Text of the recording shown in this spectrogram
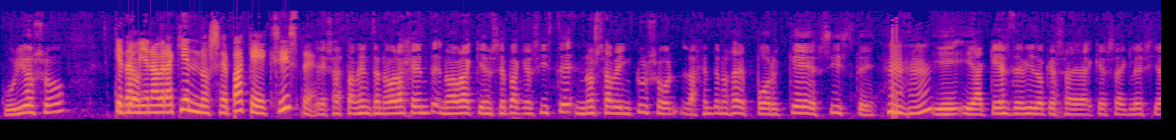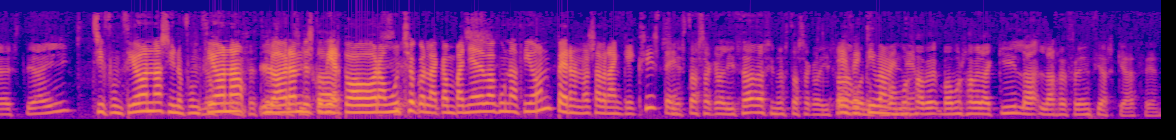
curioso. Que también habrá quien no sepa que existe. Exactamente, no habrá gente, no habrá quien sepa que existe, no sabe incluso, la gente no sabe por qué existe y, a qué es debido que esa, que esa iglesia esté ahí. Si funciona, si no funciona, lo habrán descubierto ahora mucho con la campaña de vacunación, pero no sabrán que existe. Si está sacralizada, si no está sacralizada. Pues Efectivamente. vamos, a ver, vamos a ver aquí las referencias que hacen.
